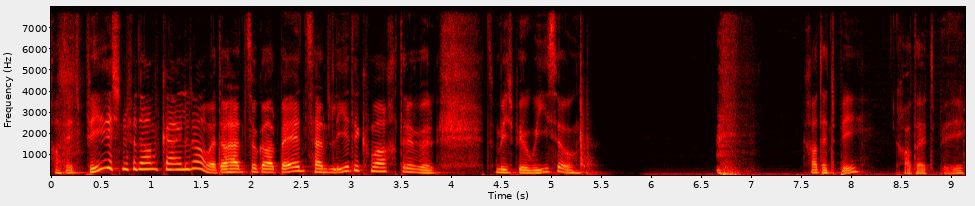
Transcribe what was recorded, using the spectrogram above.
Kadett B ist ein verdammt geiler Name. Da haben sogar Bands haben Lieder gemacht darüber. Zum Beispiel Wieso. Kadett B. Kadett B.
